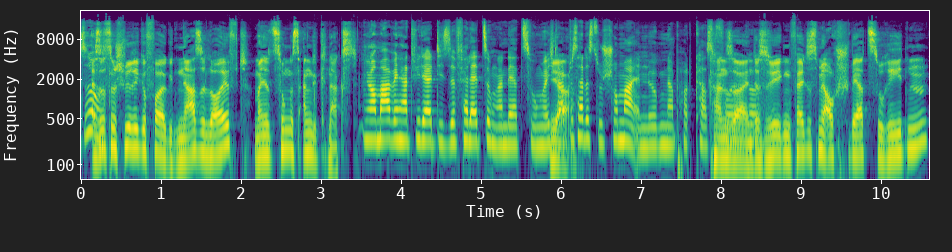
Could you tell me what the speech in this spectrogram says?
So. Es ist eine schwierige Folge. Die Nase läuft, meine Zunge ist angeknackst. Ja, Marvin hat wieder diese Verletzung an der Zunge. Ich Ja. glaube, das hattest du schon mal in irgendeiner podcast Kann sein. Deswegen fällt es mir auch schwer zu reden.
